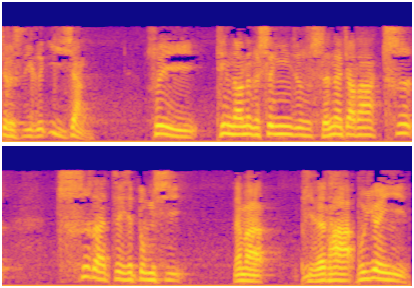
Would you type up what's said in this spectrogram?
这个是一个异象。所以听到那个声音，就是神在叫他吃吃的这些东西。那么彼得他不愿意，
